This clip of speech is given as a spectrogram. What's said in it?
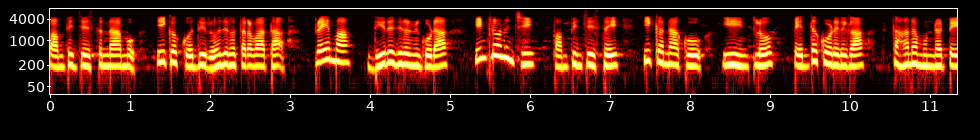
పంపించేస్తున్నాము. ఇక కొద్ది రోజుల తర్వాత ప్రేమ ధీరజులను కూడా ఇంట్లో నుంచి పంపించేస్తే ఇక నాకు ఈ ఇంట్లో పెద్ద కోడలిగా స్థానం ఉన్నట్టే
